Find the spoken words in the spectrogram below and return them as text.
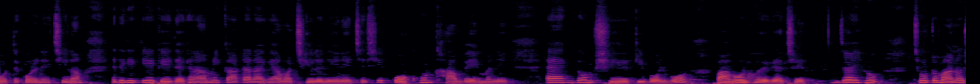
করতে, করে নিচ্ছিলাম। এদিকে কেক, এই দেখেন, আমি কাটার আগে আমার ছেলে নিয়ে নিয়েছে। সে কখন খাবে? মানে একদম সে কি বলব? পাগল হয়ে গেছে। যাই হোক, ছোট মানুষ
